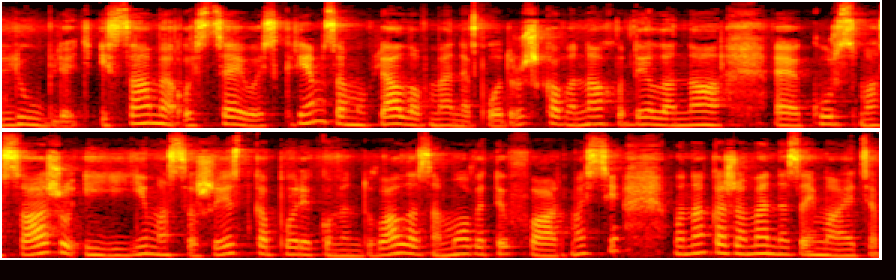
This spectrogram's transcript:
люблять. І саме ось цей ось крем замовляла в мене подружка. Вона ходила на е, курс масажу, і її масажистка порекомендувала замовити в фармасі. Вона каже: мене займається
